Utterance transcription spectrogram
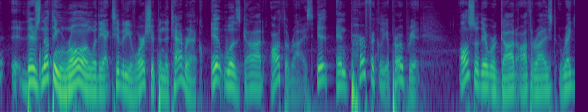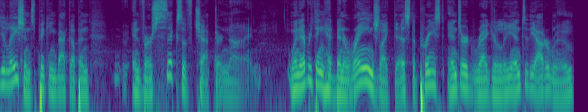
uh, there's nothing wrong with the activity of worship in the tabernacle. It was God authorized it and perfectly appropriate. Also, there were God authorized regulations, picking back up in, in verse 6 of chapter 9. When everything had been arranged like this, the priest entered regularly into the outer room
